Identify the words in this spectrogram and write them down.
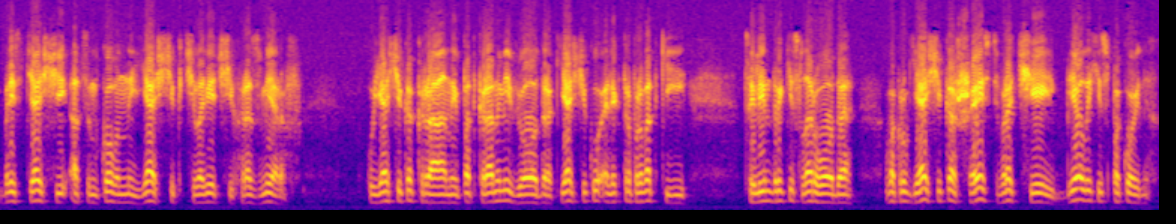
блестящий оцинкованный ящик человечьих размеров. У ящика краны, под кранами ведра, к ящику электропроводки, цилиндры кислорода. Вокруг ящика шесть врачей, белых и спокойных.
